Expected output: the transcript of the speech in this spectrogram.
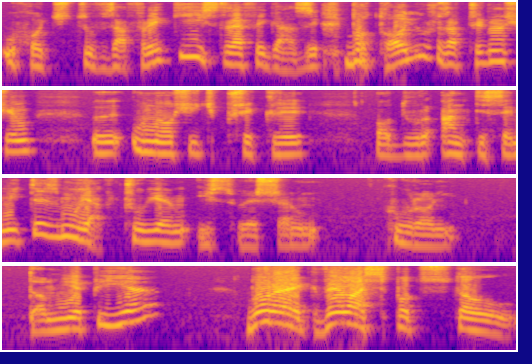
uchodźców z Afryki i strefy gazy, bo to już zaczyna się y, unosić przykry odór antysemityzmu, jak czuję i słyszę. Kuroń do mnie pije? Burek, wyłaź spod stołu.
